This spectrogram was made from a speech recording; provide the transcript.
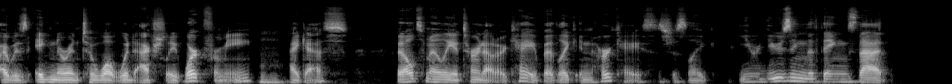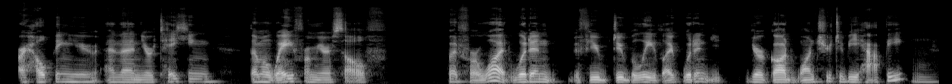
I was ignorant to what would actually work for me, Mhm. I guess. But ultimately, it turned out okay. But like in her case, it's just like you're using the things that are helping you, and then you're taking them away from yourself. But for what? Wouldn't, if you do believe, like, wouldn't your God want you to be happy? Mm.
